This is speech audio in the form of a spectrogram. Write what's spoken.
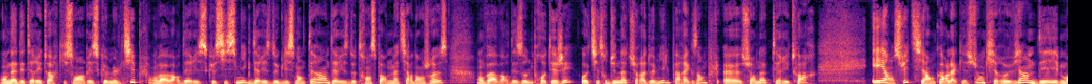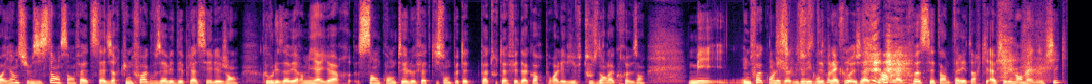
on a des territoires qui sont à risque multiple. On va avoir des risques sismiques, des risques de glissement de terrain, des risques de transport de matières dangereuses. On va avoir des zones protégées au titre du Natura 2000, par exemple, euh, sur notre territoire. Et ensuite, il y a encore la question qui revient des moyens de subsistance, en fait. C'est-à-dire qu'une fois que vous avez déplacé les gens, que vous les avez remis ailleurs, sans compter le fait qu'ils sont peut-être pas tout à fait d'accord pour aller vivre tous dans la Creuse. Hein. Mais une fois qu'on les a tous déplacés, j'adore la Creuse, c'est un territoire qui est absolument magnifique,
